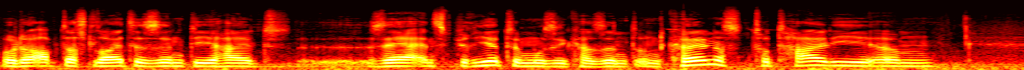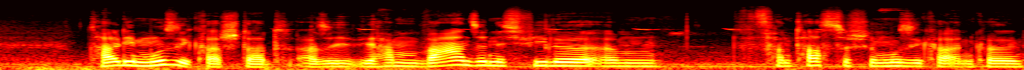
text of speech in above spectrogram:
Oder ob das Leute sind, die halt sehr inspirierte Musiker sind. Und Köln ist total die, ähm, die Musikerstadt. Also wir haben wahnsinnig viele ähm, fantastische Musiker in Köln.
